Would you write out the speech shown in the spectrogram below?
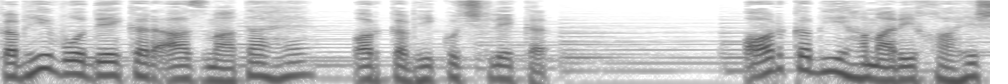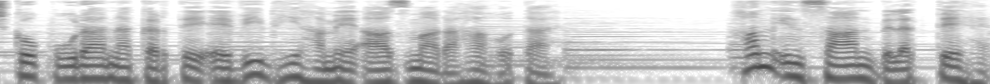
कभी वो देकर आजमाता है और कभी कुछ लेकर। और कभी हमारी ख्वाहिश को पूरा न करते एवी भी हमें आजमा रहा होता है। हम इंसान बिलकते हैं,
